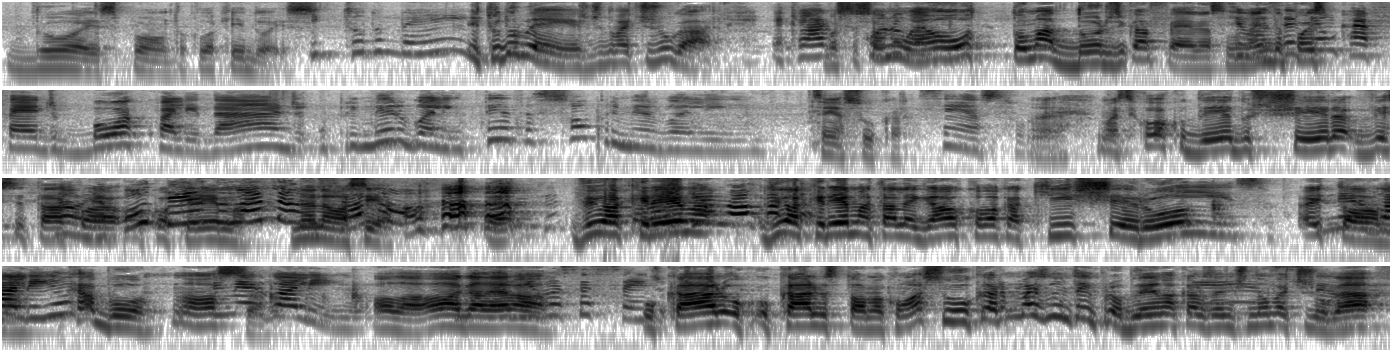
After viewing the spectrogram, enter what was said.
dois, ponto. Eu coloquei dois. E tudo bem. E tudo bem, a gente não vai te julgar. É claro Você que só não é você- o tomador de café, né? Se você depois tem um café de boa qualidade, o primeiro golinho, tenta só o primeiro golinho, sem açúcar. sem açúcar. É. Mas você coloca o dedo, cheira, vê se tá Não, com não a, é pôr o com a crema. lá não, não, só assim. não. é, viu a crema, viu a crema, tá legal, coloca aqui, cheirou. Isso. Aí Primeiro toma. golinho, Acabou. Nossa. Primeiro golinho. Olha lá, ó, a galera, ó, Aí você sente. o, Carlos, o Carlos toma com açúcar, mas não tem problema, Carlos, a gente não vai te julgar.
